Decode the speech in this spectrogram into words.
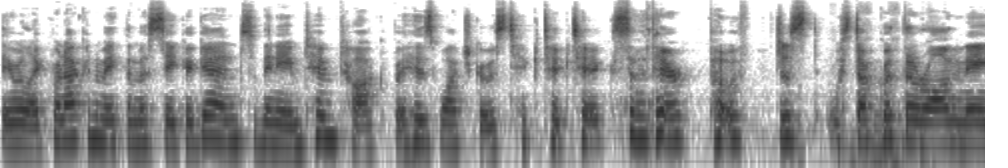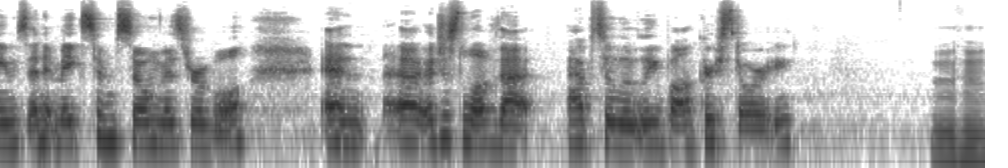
they were like we're not going to make the mistake again so they named him Tock but his watch goes tick tick tick so they're both just stuck with the wrong names and it makes him so miserable and uh, i just love that absolutely bonker story Mm-hmm.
